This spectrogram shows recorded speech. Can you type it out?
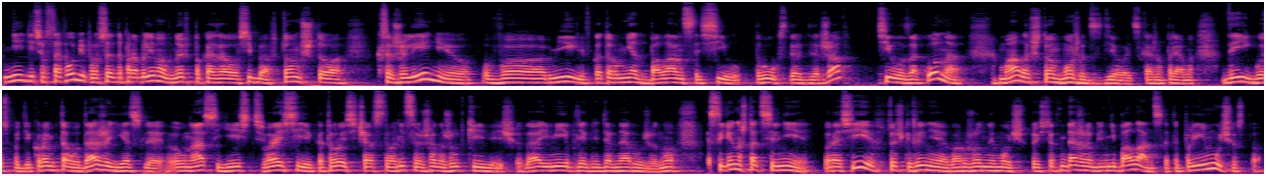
Мне здесь русофобия, просто эта проблема вновь показала себя в том, что, к сожалению, в мире, в котором нет баланса сил двух сверхдержав, сила закона мало что может сделать, скажем прямо. Да и, господи, кроме того, даже если у нас есть в России, которая сейчас творит совершенно жуткие вещи, да, имея ядерное оружие, но Соединенные Штаты сильнее России с точки зрения вооруженной мощи. То есть это даже не баланс, это преимущество.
